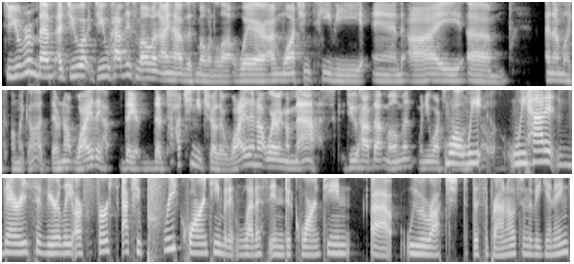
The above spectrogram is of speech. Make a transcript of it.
do you remember uh, do you do you have this moment I have this moment a lot where I'm watching TV and I um and I'm like, oh my god, they're not. Why are they they they're touching each other? Why are they not wearing a mask? Do you have that moment when you watch? Well, we we had it very severely. Our first, actually pre quarantine, but it led us into quarantine. Uh, we watched The Sopranos from the beginning,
